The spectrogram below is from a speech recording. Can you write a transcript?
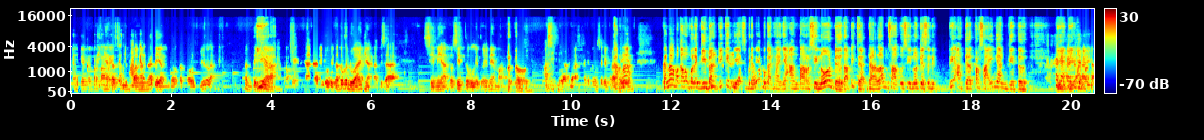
yang pertama. keseimbangan tadi yang dokter Paulus bilang pentingnya. Iya. Oke. Nah, dari kita tuh keduanya nggak bisa sini atau situ gitu. Ini emang betul. Asli ya, aspek itu mesti diperhatiin. Karena Kenapa kalau boleh gibah dikit ya sebenarnya bukan hanya antar sinode tapi da dalam satu sinode sendiri ada persaingan gitu di, di ya, ya.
